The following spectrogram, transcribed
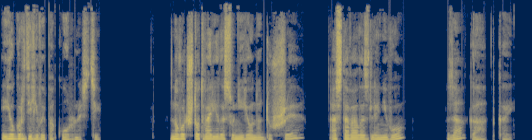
ее горделивой покорности. Но вот что творилось у нее на душе, оставалось для него загадкой.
